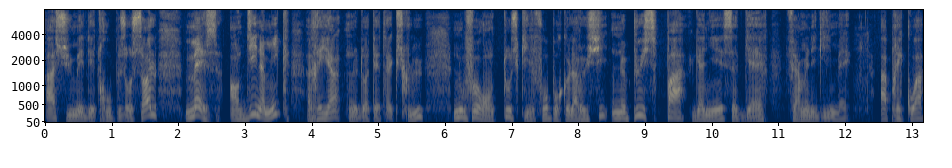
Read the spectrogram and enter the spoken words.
assumer des troupes au sol, mais en dynamique, rien ne doit être exclu. Nous ferons tout ce qu'il faut pour que la Russie ne puisse pas gagner cette guerre. Fermez les guillemets après quoi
